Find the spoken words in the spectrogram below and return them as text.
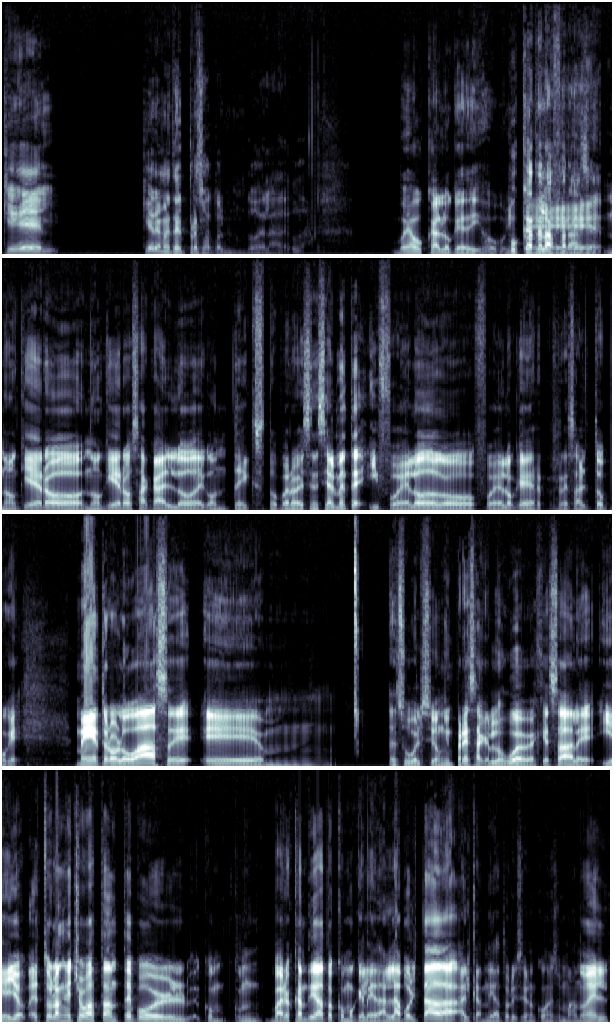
que él quiere meter preso a todo el mundo de la deuda. Voy a buscar lo que dijo. porque Búscate la frase. No quiero, no quiero sacarlo de contexto, pero esencialmente, y fue lo, fue lo que resaltó, porque Metro lo hace eh, en su versión impresa, que es los jueves que sale, y ellos, esto lo han hecho bastante por con, varios candidatos, como que le dan la portada al candidato. Lo hicieron con Jesús Manuel,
